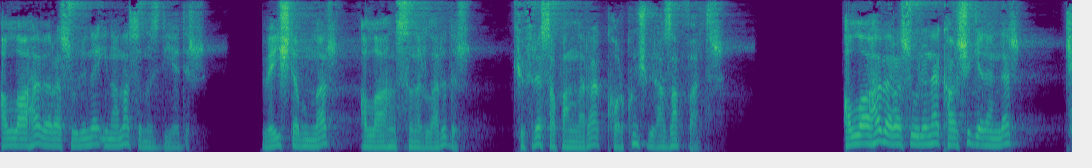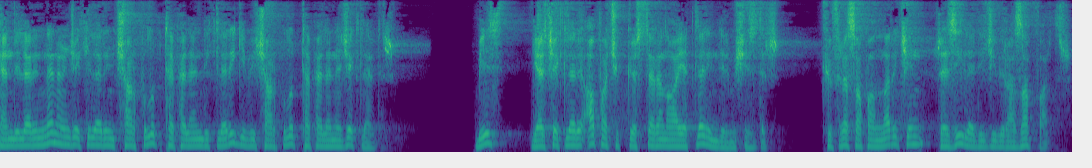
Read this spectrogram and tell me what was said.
Allah'a ve Resulüne inanasınız diyedir. Ve işte bunlar Allah'ın sınırlarıdır. Küfre sapanlara korkunç bir azap vardır. Allah'a ve Resulüne karşı gelenler kendilerinden öncekilerin çarpılıp tepelendikleri gibi çarpılıp tepeleneceklerdir. Biz gerçekleri apaçık gösteren ayetler indirmişizdir. Küfre sapanlar için rezil edici bir azap vardır.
